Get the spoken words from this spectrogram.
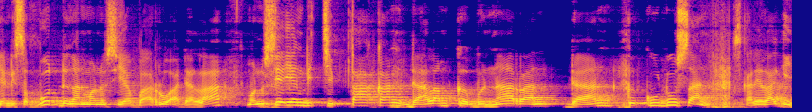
Yang disebut dengan manusia baru adalah manusia yang diciptakan dalam kebenaran dan kekudusan. Sekali lagi,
